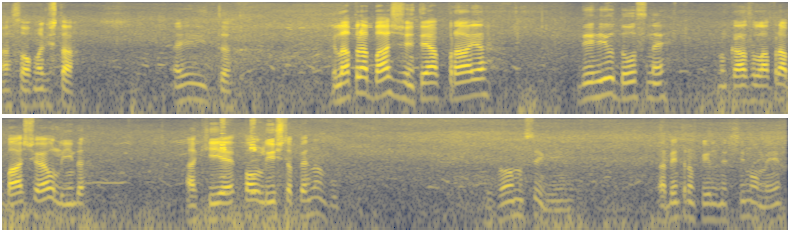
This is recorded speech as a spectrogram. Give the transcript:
Olha só como é que está. Eita. E lá pra baixo, gente, é a praia de Rio Doce, né? No caso lá pra baixo é Olinda. Aqui é Paulista, Pernambuco. E vamos seguindo. Tá bem tranquilo nesse momento.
